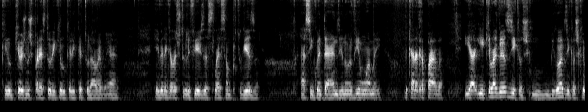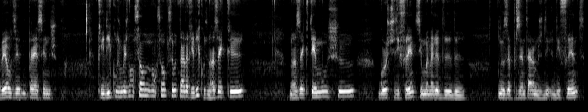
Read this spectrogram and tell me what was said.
Que que hoje nos parece tudo aquilo caricatural é, é, é ver aquelas fotografias da seleção portuguesa há 50 anos e não havia um homem de cara rapada. E, e aquilo às vezes, e aqueles bigodes e aqueles cabelos parecem-nos ridículos, mas não são, não são absolutamente nada ridículos. Nós é que, nós é que temos uh, gostos diferentes e maneira de, de, nos apresentarmos di, diferente.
